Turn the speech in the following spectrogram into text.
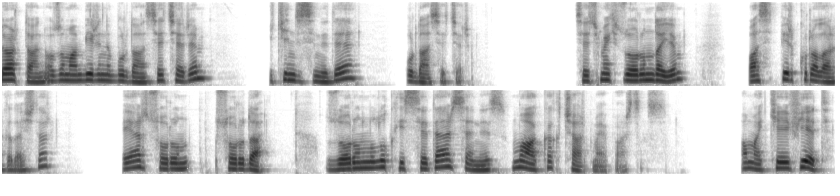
4 tane. O zaman birini buradan seçerim. İkincisini de buradan seçerim. Seçmek zorundayım. Basit bir kural arkadaşlar. Eğer sorun soruda zorunluluk hissederseniz muhakkak çarpma yaparsınız. Ama keyfiyet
